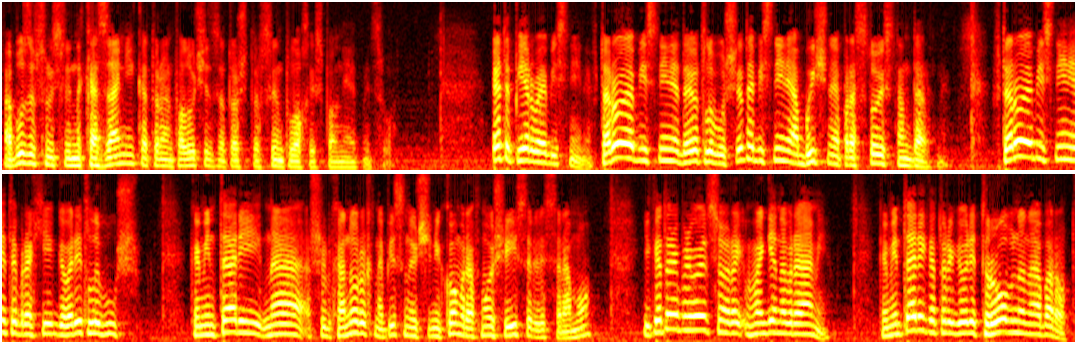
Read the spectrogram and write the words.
абузы в смысле наказаний, которые он получит за то, что сын плохо исполняет митцву. Это первое объяснение. Второе объяснение дает Левуш. Это объяснение обычное, простое, стандартное. Второе объяснение этой брахи говорит Левуш. Комментарий на Шульханорах, написанный учеником Рафмойши Исар или Сарамо, и который приводится в Маген Аврааме. Комментарий, который говорит ровно наоборот.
